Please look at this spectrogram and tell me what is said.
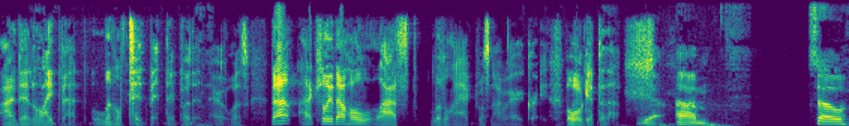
I didn't like that little tidbit they put in there. It was that actually that whole last little act was not very great. But we'll get to that. Yeah. Um. So.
